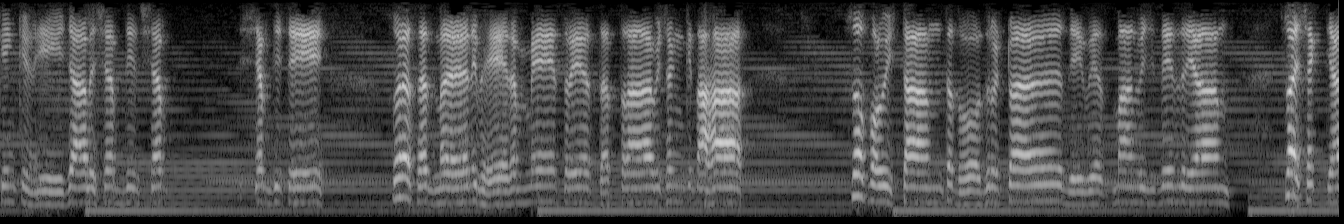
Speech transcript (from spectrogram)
किङ्किणी जालशब्दि शब्दिते। सुरसद्मनिभेरम्ये त्रयस्तत्रा विशङ्कितः स्वपविष्टान् ततो दृष्ट्वा देव्यस्मान् विजितेन्द्रियान् स्वशक्त्या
